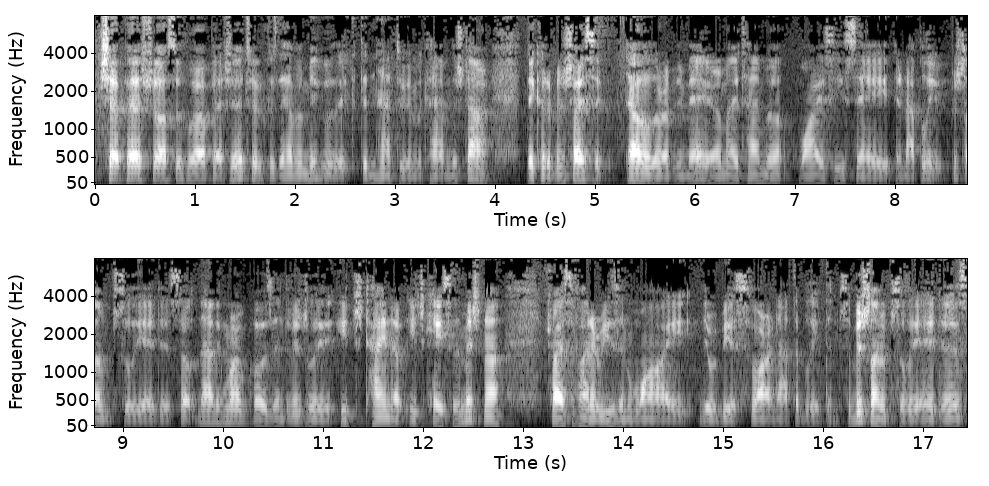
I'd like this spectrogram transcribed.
because they have a Migu, they didn't have to be Mekayim the star, they could have been Shaisik. El Rabbi Meir, my time, why does he say they're not believed? Bishlam so now the Gemara goes individually, each time of, each case of the Mishnah, tries to find a reason why there would be a Svar not to believe them. So Bishlam Psuliadis,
